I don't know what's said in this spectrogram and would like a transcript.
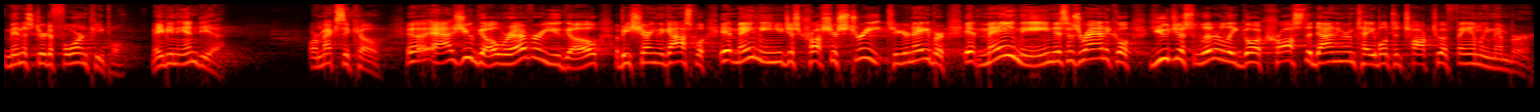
minister to foreign people, maybe in India or Mexico. Uh, as you go, wherever you go, be sharing the gospel. It may mean you just cross your street to your neighbor. It may mean, this is radical, you just literally go across the dining room table to talk to a family member.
